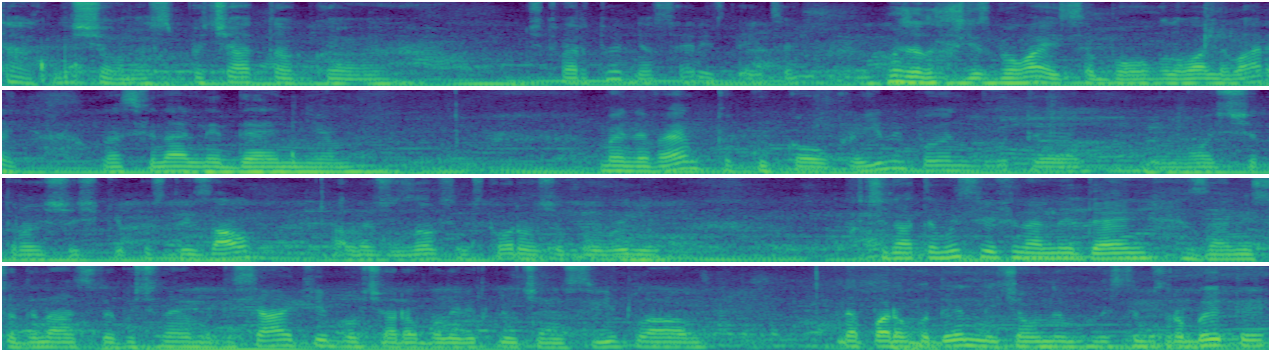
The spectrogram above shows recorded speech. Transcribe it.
Так, ну що, у нас початок е, четвертого дня серії, здається. Може трошки збиваюся, бо голова не варить. У нас фінальний день мейн-евенту, Кубка України повинен бути. Ось ще трошечки пустий зал, але вже зовсім скоро вже повинні починати ми свій фінальний день. Замість 11 починаємо 10, бо вчора були відключені світла на пару годин, нічого не могли з цим зробити.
